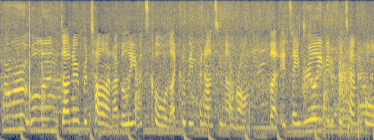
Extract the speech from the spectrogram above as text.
Huru Ulun Danu Batan, I believe it's called. I could be pronouncing that wrong. But it's a really beautiful temple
